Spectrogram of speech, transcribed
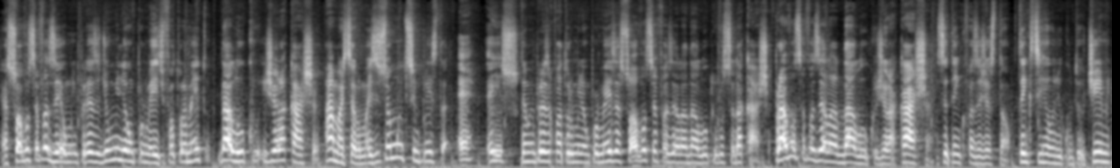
é só você fazer uma empresa de um milhão por mês de faturamento, dar lucro e gerar caixa. Ah, Marcelo, mas isso é muito simplista. É, é isso. Tem uma empresa que fatura um milhão por mês, é só você fazer ela dar lucro e você dar caixa. Para você fazer ela dar lucro e gerar caixa, você tem que fazer gestão. Tem que se reunir com o teu time.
